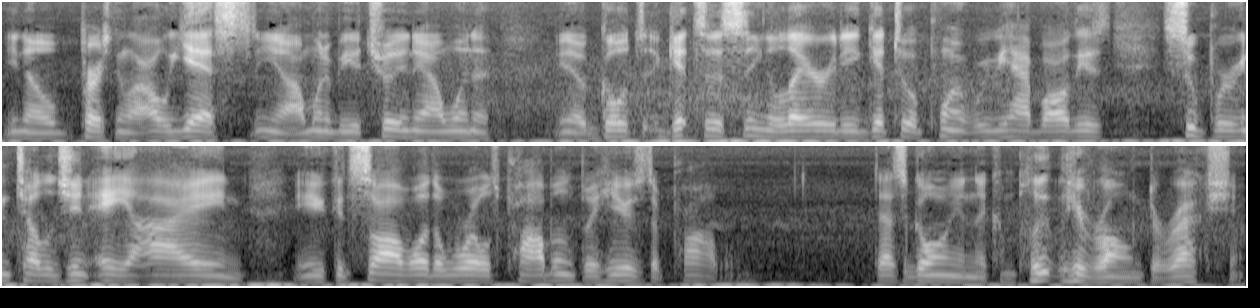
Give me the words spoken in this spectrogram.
you know, personally like, oh yes, you know, I want to be a trillionaire. I want to, you know, go to get to the singularity, get to a point where we have all these super intelligent AI and you could solve all the world's problems. But here's the problem: that's going in the completely wrong direction.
